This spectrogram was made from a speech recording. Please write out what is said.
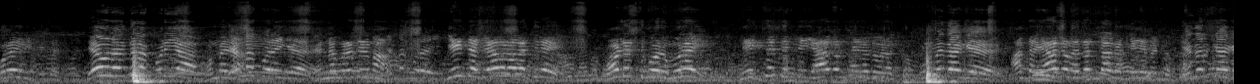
குறை இருக்கிறது தேவலோகத்துல. என்ன குறைங்க? என்ன குறை தெரியுமா? இந்த தேவலோகத்திலே வருடத்துக்கு ஒரு முறை நிச்சயத்தை யாகம் செய்வது வழக்கம். உண்மைதாங்க. அந்த யாகம் எதற்காக செய்ய வேண்டும்? எதற்காக?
